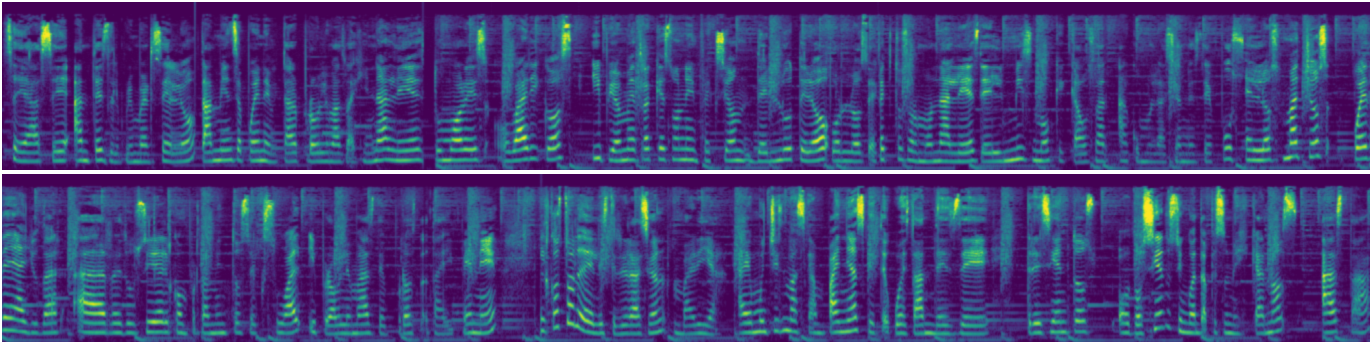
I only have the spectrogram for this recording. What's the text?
se hace antes del primer celo, también se pueden evitar problemas vaginales, tumores ováricos y piometra, que es una infección del útero por los efectos hormonales del mismo que causan acumulaciones de pus. En los machos puede ayudar a reducir el comportamiento sexual y problemas de próstata y pene. El costo de la esterilización varía. Hay muchísimas campañas que te cuestan desde 300 o 250 pesos mexicanos hasta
